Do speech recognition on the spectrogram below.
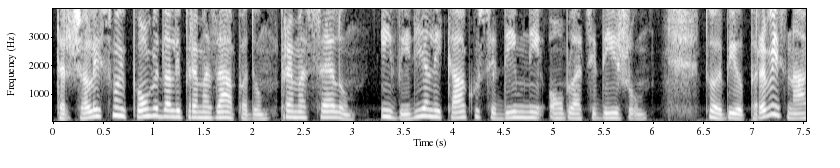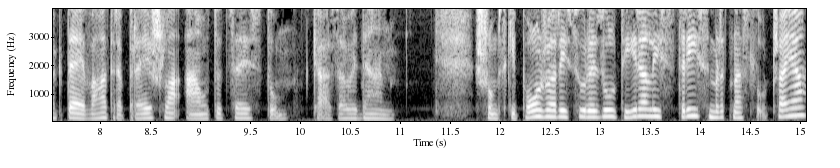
Trčali smo i pogledali prema zapadu, prema selu i vidjeli kako se dimni oblaci dižu. To je bio prvi znak da je vatra prešla autocestu, kazao je Dan. Šumski požari su rezultirali s tri smrtna slučaja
